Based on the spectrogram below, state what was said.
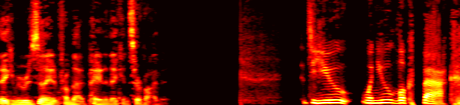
they can be resilient from that pain and they can survive it. Do you, when you look back,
